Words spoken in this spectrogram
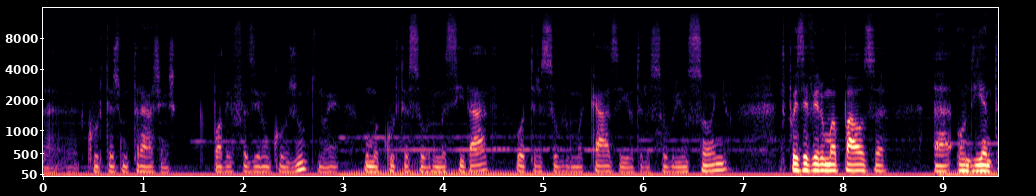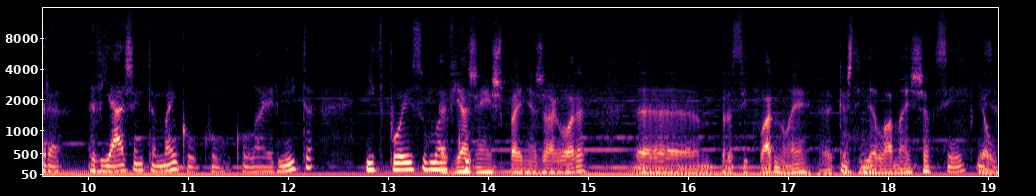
uh, curtas-metragens que podem fazer um conjunto, não é? Uma curta sobre uma cidade, outra sobre uma casa e outra sobre um sonho. Depois haver uma pausa uh, onde entra a viagem também com, com, com La Ermita e depois uma. A viagem em Espanha, já agora, uh, para situar, não é? Castilha-La Mancha. Sim, é o,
